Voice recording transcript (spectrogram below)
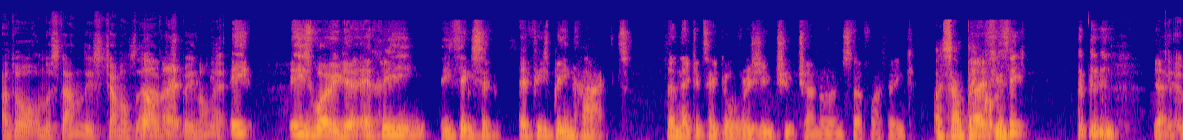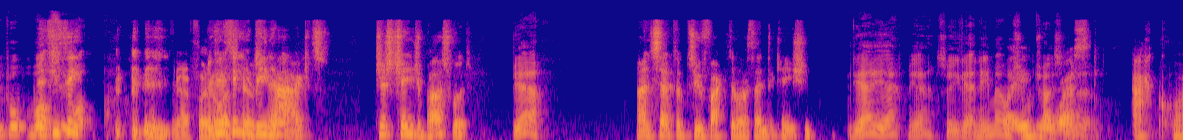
I don't understand. these channel's there. No, I've just uh, been on it. He he's worried if he he thinks if if he's been hacked, then they can take over his YouTube channel and stuff. I think. I sell But if you Bitcoin. think yeah. Yeah, but you think- what- yeah, if you think you've been hairspray. hacked, just change your password yeah, and set up two-factor authentication. yeah, yeah, yeah. So you get an email if someone Flavor tries to do it. Aqua.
